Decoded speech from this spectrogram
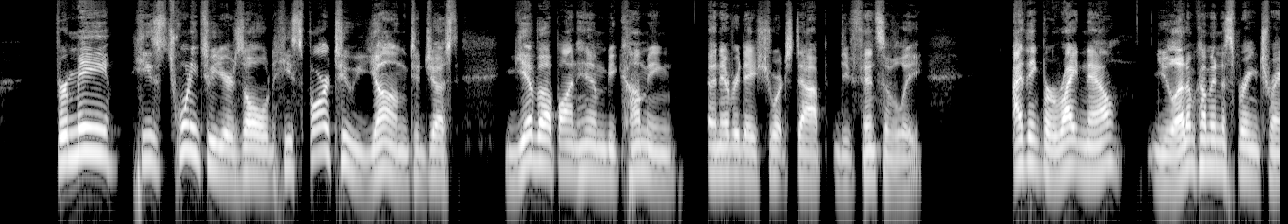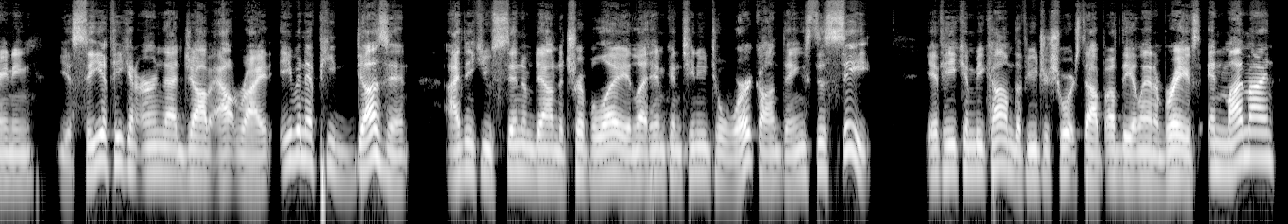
for me, he's 22 years old. He's far too young to just give up on him becoming an everyday shortstop defensively. I think for right now, you let him come into spring training. You see if he can earn that job outright. Even if he doesn't, I think you send him down to AAA and let him continue to work on things to see if he can become the future shortstop of the Atlanta Braves. In my mind,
